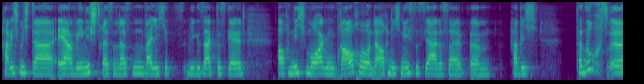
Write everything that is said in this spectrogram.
habe ich mich da eher wenig stressen lassen, weil ich jetzt, wie gesagt, das Geld auch nicht morgen brauche und auch nicht nächstes Jahr. Deshalb ähm, habe ich versucht, äh,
